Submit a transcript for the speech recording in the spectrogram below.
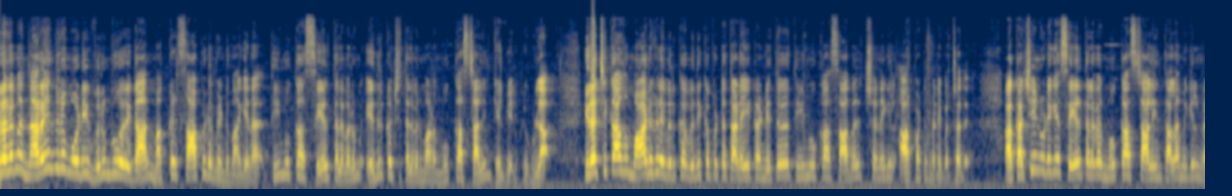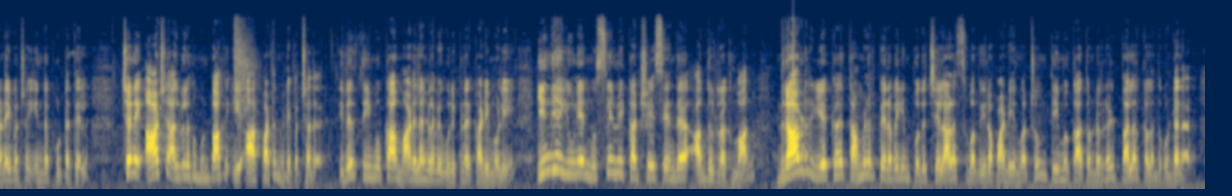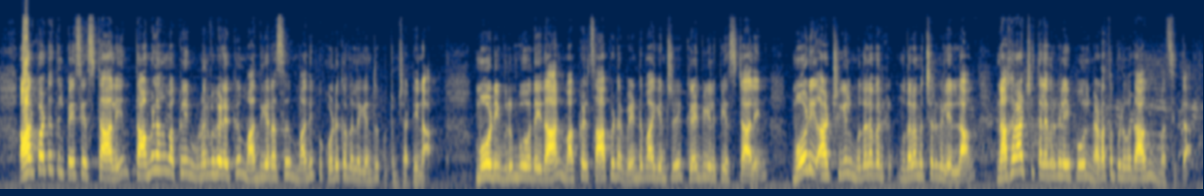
பிரதமர் நரேந்திர மோடி விரும்புவதை தான் மக்கள் சாப்பிட வேண்டுமா என திமுக செயல் தலைவரும் எதிர்க்கட்சித் தலைவருமான மு க ஸ்டாலின் கேள்வி எழுப்பியுள்ளார். இறைச்சிக்காக மாடுகளை விற்க விதிக்கப்பட்ட தடையை கண்டித்து திமுக சார்பில் சென்னையில் ஆர்ப்பாட்டம் நடைபெற்றது. அக்கட்சியினுடைய செயல் தலைவர் மு க ஸ்டாலின் தலைமையில் நடைபெற்ற இந்த கூட்டத்தில் சென்னை ஆட்சி அலுவலகம் முன்பாக ஆர்ப்பாட்டம் நடைபெற்றது. இதில் திமுக மாநிலங்களவை உறுப்பினர் கடிமொழி இந்திய யூனியன் முஸ்லீம் லீக் கட்சியைச் சேர்ந்த அப்துல் ரஹ்மான் திராவிடர் இயக்க தமிழர் பேரவையின் பொதுச் செயலாளர் சுப வீரபாண்டியன் மற்றும் திமுக தொண்டர்கள் பலர் கலந்து கொண்டனர். ஆர்ப்பாட்டத்தில் பேசிய ஸ்டாலின் தமிழக மக்களின் உணர்வுகளுக்கு மத்திய அரசு மதிப்பு கொடுக்கவில்லை என்று குற்றம் சாட்டினார். மோடி விரும்புவதை தான் மக்கள் சாப்பிட வேண்டுமா என்று கேள்வி எழுப்பிய ஸ்டாலின் மோடி ஆட்சியில் முதலமைச்சர்கள் எல்லாம் நகராட்சி தலைவர்களைப் போல் நடத்தப்படுவதாகவும் விமர்சித்தார்.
